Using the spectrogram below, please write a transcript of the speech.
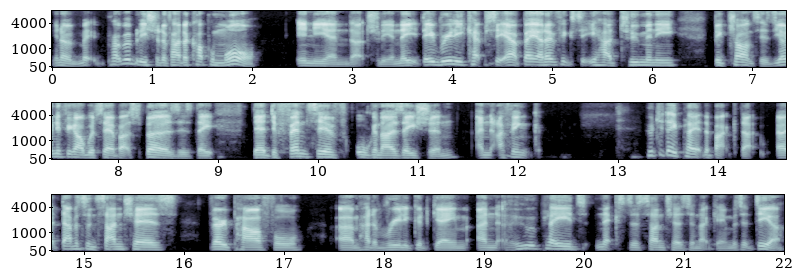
you know probably should have had a couple more in the end actually, and they they really kept City at bay. I don't think City had too many big chances. The only thing I would say about Spurs is they their defensive organization, and I think who did they play at the back? That uh, Davinson Sanchez, very powerful. Um, had a really good game. And who played next to Sanchez in that game? Was it Dier?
